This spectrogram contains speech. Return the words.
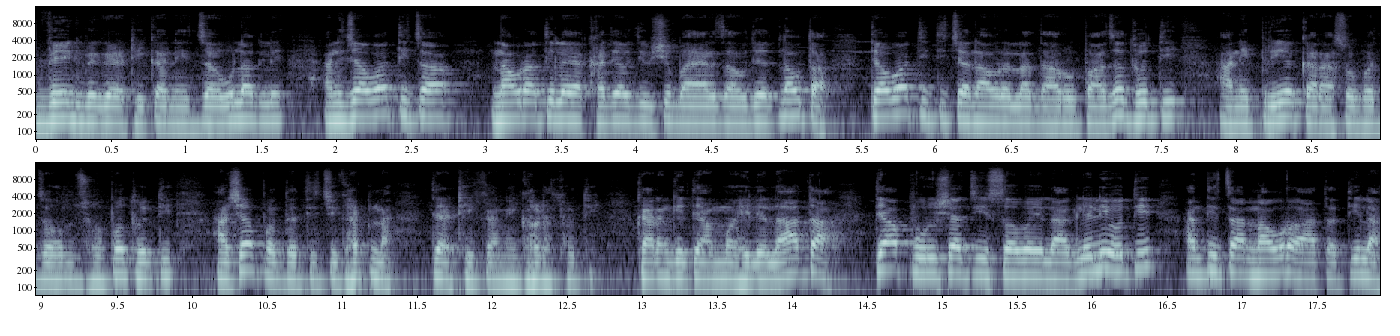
वेगवेगळ्या ठिकाणी जाऊ लागले. आणि जेव्हा तिचा नवरा तिला एखाद्या दिवशी बाहेर जाऊ देत नव्हता तेव्हा ती तिच्या नवऱ्याला दारू पाजत होती आणि प्रियकरासोबत जाऊन झोपत होती. अशा पद्धतीची घटना त्या ठिकाणी घडत होती. कारण की त्या महिलेला आता त्या पुरुषाची सवय लागलेली होती आणि तिचा नवरा आता तिला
